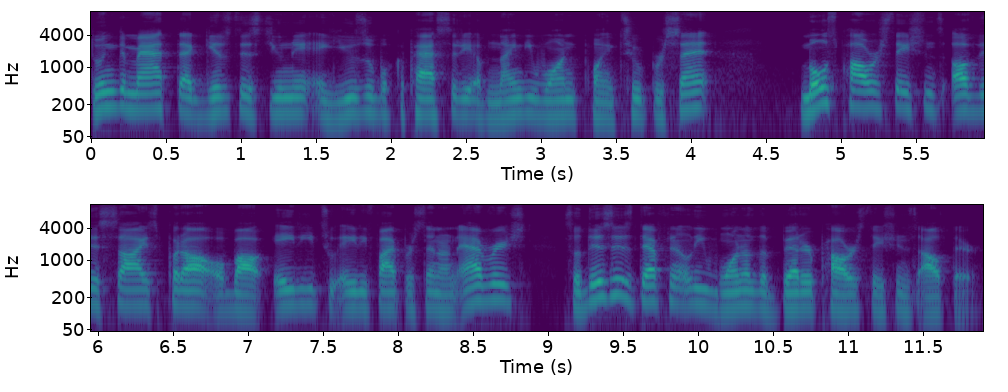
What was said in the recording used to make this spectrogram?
Doing the math, that gives this unit a usable capacity of 91.2%. Most power stations of this size put out about 80 to 85% on average. So this is definitely one of the better power stations out there.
